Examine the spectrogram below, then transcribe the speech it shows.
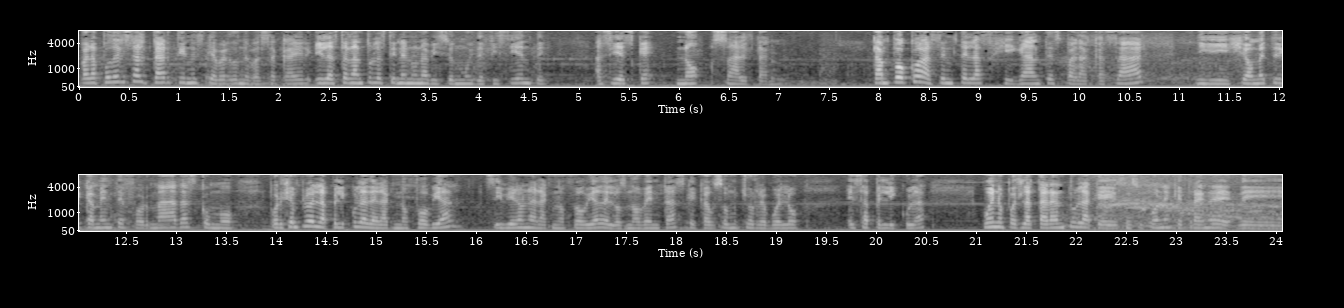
Para poder saltar tienes que ver dónde vas a caer y las tarántulas tienen una visión muy deficiente, así es que no saltan. Tampoco hacen telas gigantes para cazar ni geométricamente formadas como por ejemplo en la película de aracnofobia, si vieron aracnofobia de los noventas que causó mucho revuelo esa película. Bueno, pues la tarántula que se supone que traen de, de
